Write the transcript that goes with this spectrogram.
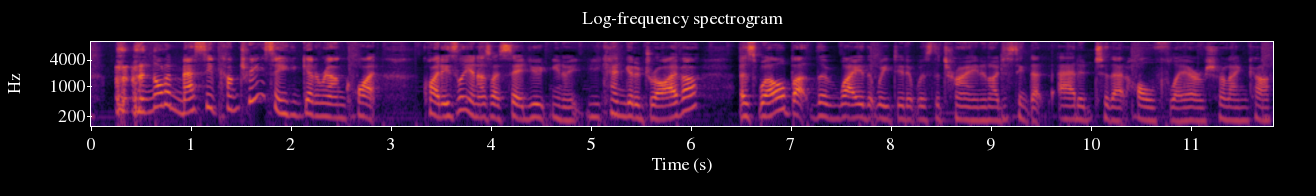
not a massive country, so you can get around quite quite easily. And as I said, you you know you can get a driver as well, but the way that we did it was the train, and I just think that added to that whole flair of Sri Lanka.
